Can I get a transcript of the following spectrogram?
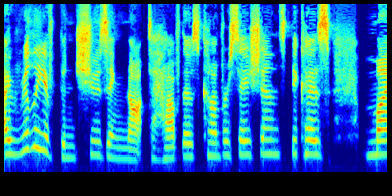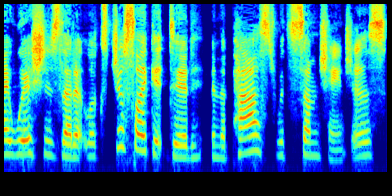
I really have been choosing not to have those conversations because my wish is that it looks just like it did in the past with some changes.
